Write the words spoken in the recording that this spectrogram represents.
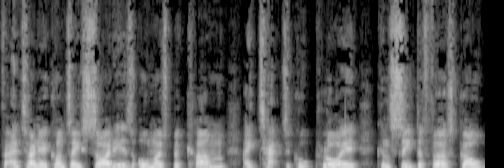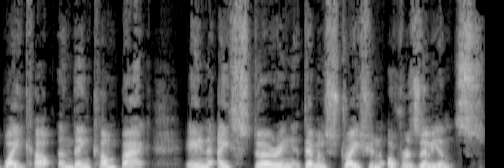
For Antonio Conte's side, it has almost become a tactical ploy. Concede the first goal, wake up, and then come back in a stirring demonstration of resilience.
